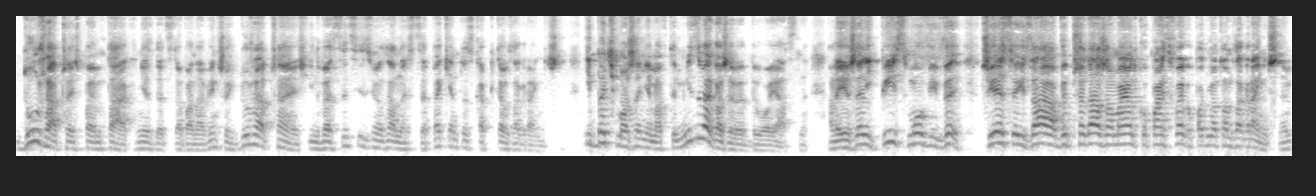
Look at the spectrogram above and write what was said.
duża część, powiem tak, nie zdecydowana większość, duża część inwestycji związanych z CPK-iem to jest kapitał zagraniczny. I być może nie ma w tym nic złego, żeby było jasne, ale jeżeli PiS mówi, wy, czy jesteś za wyprzedażą majątku państwowego podmiotom zagranicznym,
